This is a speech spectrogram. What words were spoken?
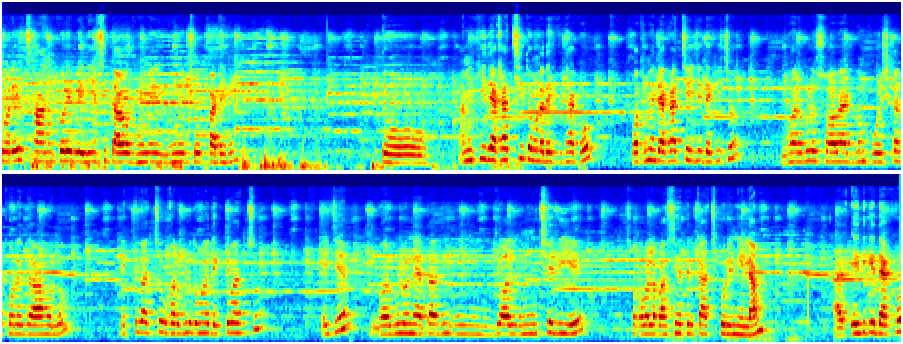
করে, স্নান করে বেরিয়েছি, তাও ঘুমে ঘুমে চোখ কাটেনি। তো আমি কি দেখাচ্ছি তোমরা দেখতে থাকো। প্রথমে দেখাচ্ছি এই যে দেখেছ? ঘরগুলো সব একদম পরিষ্কার করে দেওয়া হলো। দেখতে পাচ্ছ? ঘরগুলো তোমরা দেখতে পাচ্ছ? এই যে ঘরগুলো নেতা জল মুছে দিয়ে সকালবেলা বাসি হাতের কাজ করে নিলাম। আর এদিকে দেখো,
